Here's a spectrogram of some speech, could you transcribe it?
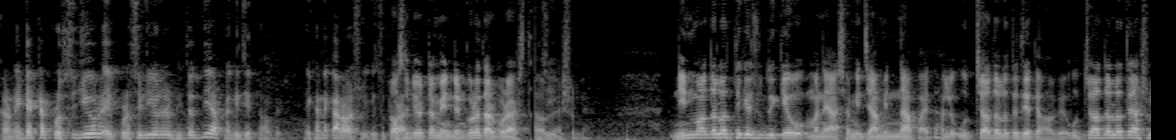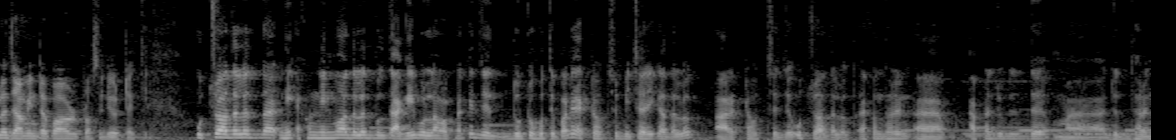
কারণ এটা একটা প্রসিডিওর এই প্রসিডিওরের ভিতর দিয়ে আপনাকে যেতে হবে। এখানে কারও আসলে কিছু প্রসিডিওরটা মেনটেন করে তারপরে আসতে হবে আসলে। নিম্ন আদালত থেকে যদি কেউ মানে আসামি জামিন না পায় তাহলে উচ্চ আদালতে যেতে হবে। উচ্চ আদালতে আসলে জামিনটা পাওয়ার প্রসিডিওরটা কি? উচ্চ আদালত এখন নিম্ন আদালত বলতে আগেই বললাম আপনাকে যে দুটো হতে পারে, একটা হচ্ছে বিচারিক আদালত আর একটা হচ্ছে যে উচ্চ আদালত। এখন ধরেন আপনার যদি যদি ধরেন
